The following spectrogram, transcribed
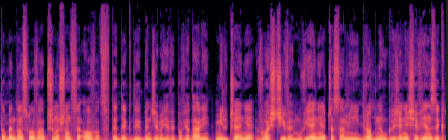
To będą słowa przynoszące owoc wtedy, gdy będziemy je wypowiadali. Milczenie, właściwe mówienie, czasami drobne ugryzienie się w język,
